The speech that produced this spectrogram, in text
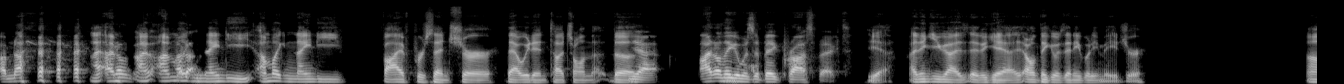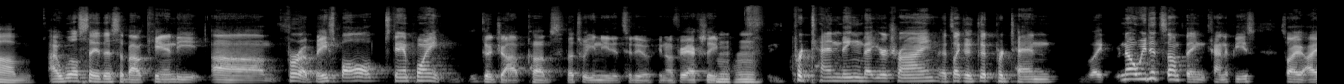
I'm not. I, I I'm don't. I, I'm like don't- ninety I'm like ninety five percent sure that we didn't touch on the, the yeah, I don't think it was a big prospect. yeah. I think you guys yeah, I don't think it was anybody major. Um I will say this about Candy. Um, for a baseball standpoint, good job, Cubs. That's what you needed to do. You know, if you're actually Mhm. f- pretending that you're trying, it's like a good pretend, like, no, we did something kind of piece. So I, I,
